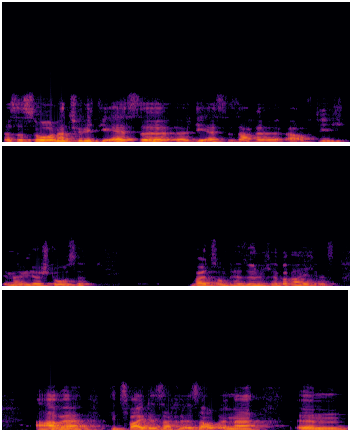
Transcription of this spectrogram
Das ist so natürlich die erste, äh, die erste Sache, auf die ich immer wieder stoße, weil es so ein persönlicher Bereich ist. Aber die zweite Sache ist auch immer, ähm,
